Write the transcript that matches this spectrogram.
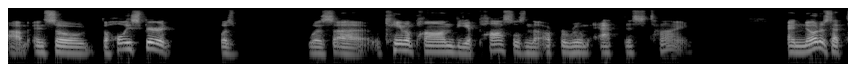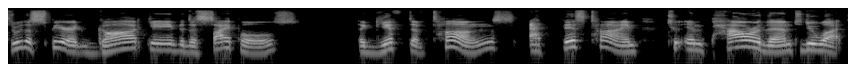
um, and so the Holy Spirit was was uh, came upon the apostles in the upper room at this time. And notice that through the Spirit, God gave the disciples the gift of tongues at this time to empower them to do what?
